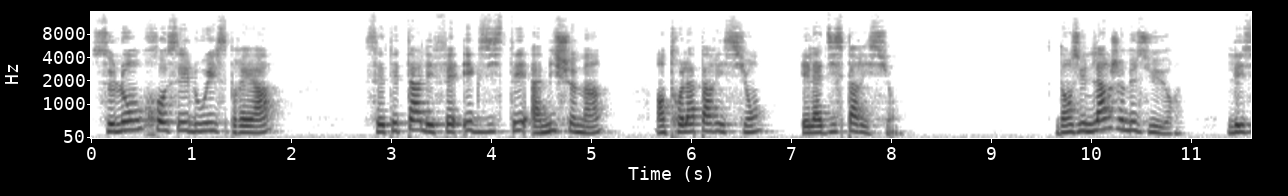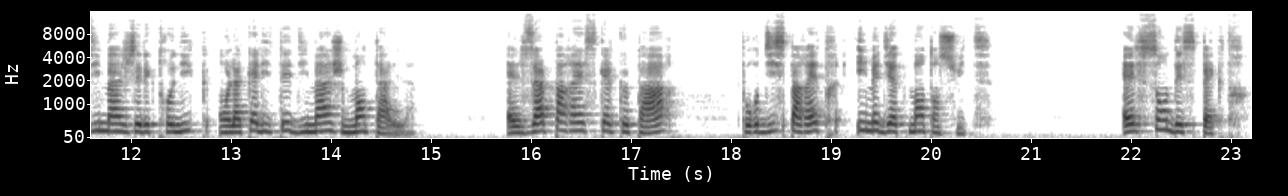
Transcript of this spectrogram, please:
Selon José Luis Brea, cet état les fait exister à mi-chemin entre l'apparition et la disparition. Dans une large mesure, les images électroniques ont la qualité d'images mentales. Elles apparaissent quelque part pour disparaître immédiatement ensuite. Elles sont des spectres,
